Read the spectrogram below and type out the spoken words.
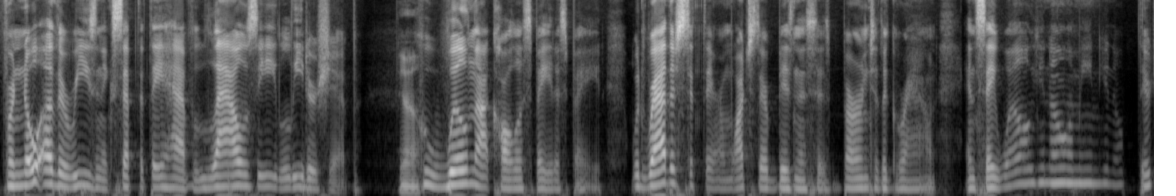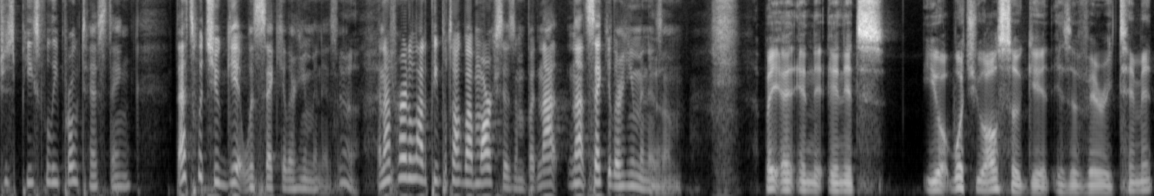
for no other reason except that they have lousy leadership Yeah. who will not call a spade a spade, would rather sit there and watch their businesses burn to the ground and say, well, you know, I mean, you know, they're just peacefully protesting. That's what you get with secular humanism. Yeah. And I've heard a lot of people talk about Marxism, but not not secular humanism. But and and it's you. What you also get is a very timid,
